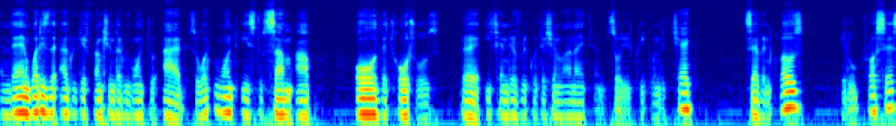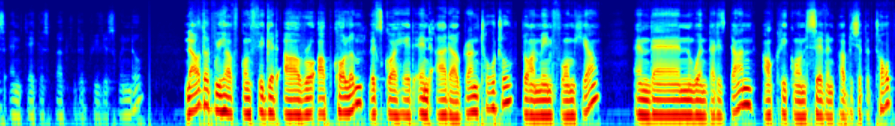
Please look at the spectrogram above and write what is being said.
and then what is the aggregate function that we want to add? So what we want is to sum up all the totals per each and every quotation line item. So you click on the check save and close. It will process and take us back to the previous window. Now that we have configured our rollup column let's go ahead and add our grand total to our main form here. And then when that is done I'll click on save and publish at the top.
